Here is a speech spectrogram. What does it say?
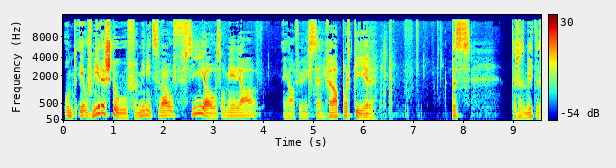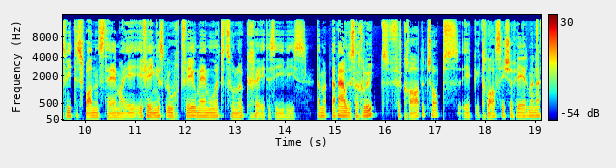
Und auf meiner Stufe, meine zwölf CEOs, die wir ja in Anführungszeichen, rapportieren. Das, das ist ein weiteres, weiteres spannendes Thema. Ich, ich finde, es braucht viel mehr Mut zu Lücken in den Einweisen. Da, da melden sich Leute für Kaderjobs in, in klassischen Firmen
